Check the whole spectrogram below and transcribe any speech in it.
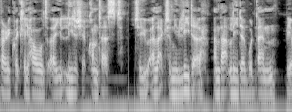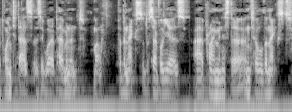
very quickly hold a leadership contest to elect a new leader, and that leader would then be appointed as, as it were, permanent, well, for the next sort of several years, uh, prime minister until the next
